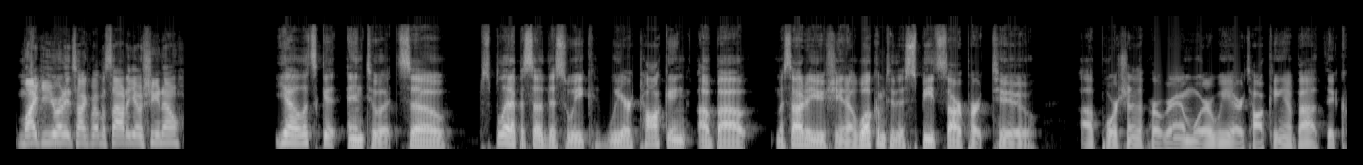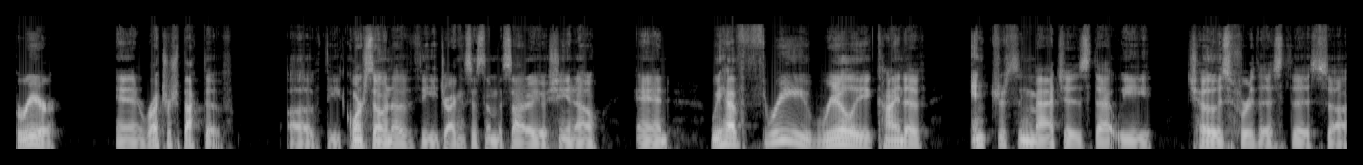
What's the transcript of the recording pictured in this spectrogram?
Mikey, you ready to talk about Masato Yoshino? Yeah, let's get into it. So, split episode this week. We are talking about Masato Yoshino. Welcome to the Speed Star Part 2 uh, portion of the program where we are talking about the career and retrospective of the cornerstone of the Dragon System, Masato Yoshino. And we have three really kind of interesting matches that we chose for this this uh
